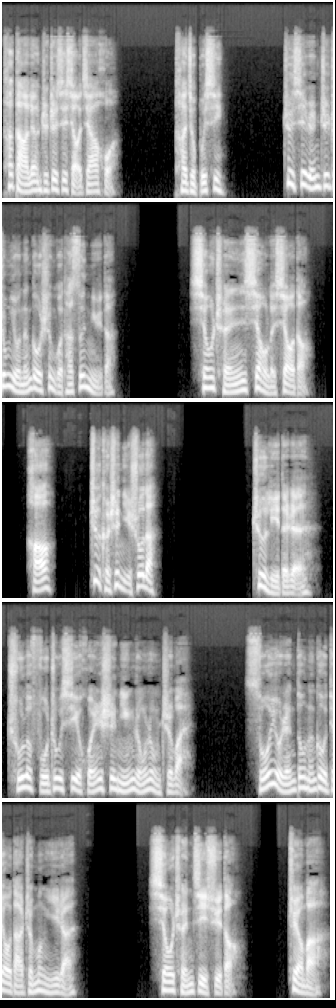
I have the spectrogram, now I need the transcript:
他打量着这些小家伙，他就不信这些人之中有能够胜过他孙女的。萧晨笑了笑道：“好，这可是你说的。这里的人。”除了辅助系魂师宁荣荣之外，所有人都能够吊打这孟依然。萧晨继续道：“这样吧，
